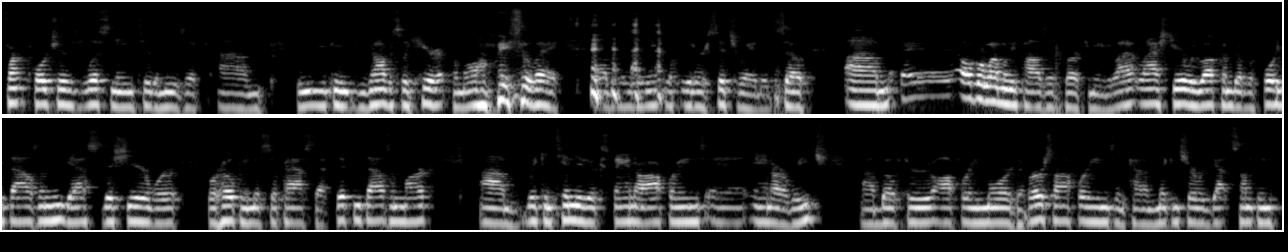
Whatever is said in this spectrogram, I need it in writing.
front porches listening to the music. Um, you, can, you can obviously hear it from a long ways away uh, the amphitheater is situated. So um, overwhelmingly positive for our community. Last year, we welcomed over 40,000 guests. This year, we're we're hoping to surpass that 50,000 mark. Um, we continue to expand our offerings and, and our reach, uh, both through offering more diverse offerings and kind of making sure we've got something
